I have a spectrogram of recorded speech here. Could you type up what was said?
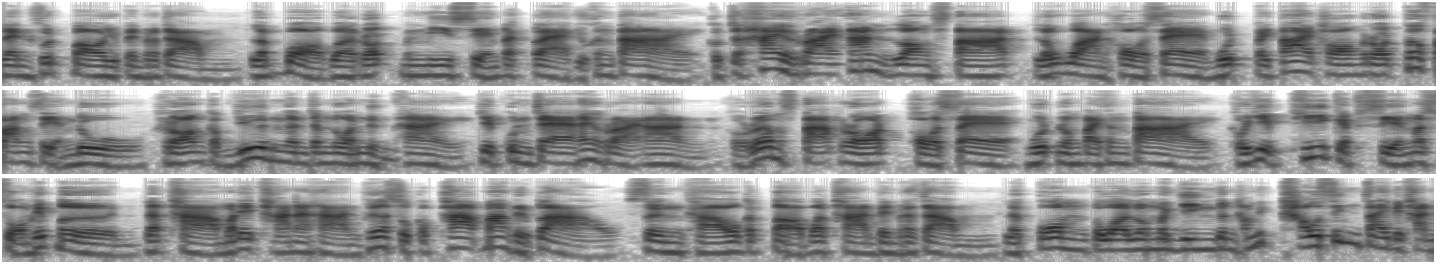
เล่นฟุตบอลอยู่เป็นประจำและบอกว่ารถมันมีเสียงแปลกๆอยู่ข้างใต้ก็จะให้ไรอันลองสตาร์ทแล้ววานโฮเซ่มุดไปใต้ท้องรถเพื่อฟังเสียงดูพร้อมกับยื่นเงินจำนวนหนึ่งให้หยิบกุญแจให้ไรอันเขาเริ่มสตาร์ทรถโฮเซมุดลงไปข้างใต้ เขาหยิบที่เก็บเสียงมาสวมที่เปืนและถามว่าได้ทานอาหารเพื่อสุขภาพบ้างหรือเปล่า ซึ่งเขาก็ตอบว่าทานเป็นประจำ แล้วก้มตัวลงมายิงจนทำให้เขาสิ้นใจไปทัน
